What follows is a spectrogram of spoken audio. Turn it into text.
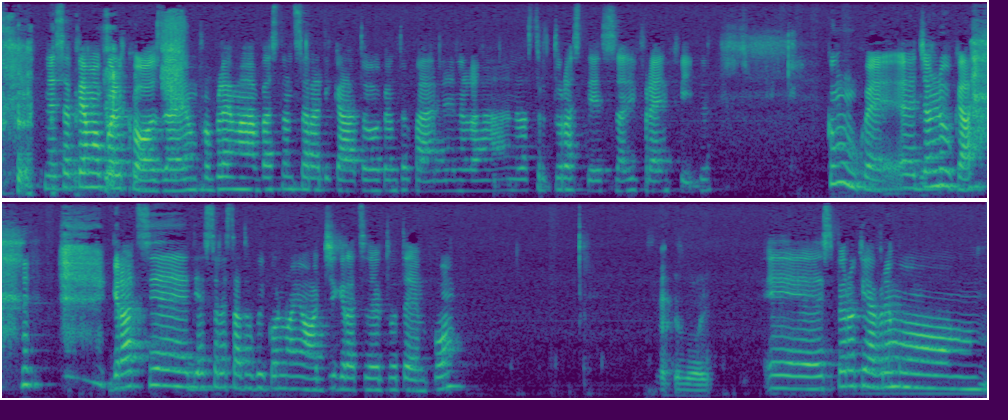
Ne sappiamo qualcosa, è un problema abbastanza radicato a quanto pare nella, nella struttura stessa di FriendFeed. Comunque, eh, Gianluca, grazie di essere stato qui con noi oggi, grazie del tuo tempo. Grazie a voi. e spero che avremo mm,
